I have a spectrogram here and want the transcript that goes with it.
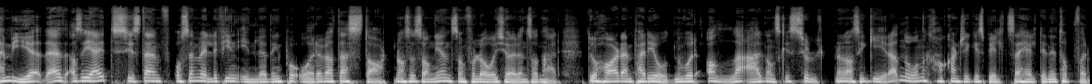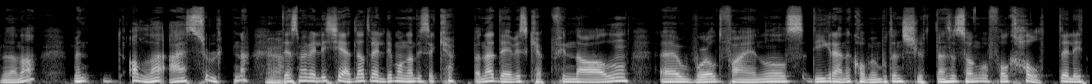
er mye er, altså Jeg syns det er en, også en veldig fin innledning på året ved at det er starten av sesongen som får lov å kjøre en sånn her. Du har den perioden hvor alle er ganske sultne og ganske gira. Noen har kanskje ikke spilt seg helt inn i toppformen ennå, men alle er sultne. Ja. Det som er veldig kjedelig, at veldig mange av disse cupene, Davis Cup-finalen, uh, World Finals, de greiene kommer mot en slutt av en sesong hvor folk halter litt.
